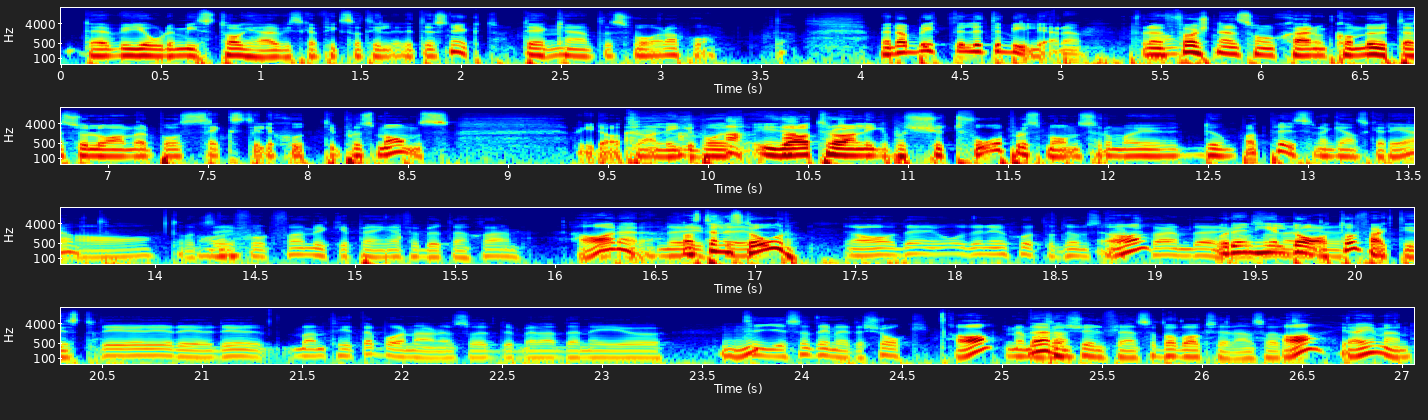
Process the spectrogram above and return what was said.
det vi gjorde misstag här, vi ska fixa till det lite snyggt. Det Mm. kan jag inte svara på. Men det har blivit lite billigare. För Ja. den först när en sån skärm kom ut där så låg han väl på 60 eller 70 plus moms. Och idag tror han ligger på, idag tror han ligger på 22 plus moms, så de har ju dumpat priserna ganska rejält. Ja, Ja, har det är fortfarande mycket pengar för att byta en skärm. det är Nu det. är det Fast i den är stor. Ja, det och den är 17 tums Ja, touchskärm. där Och det är en hel dator faktiskt. Det är, det, är, det är, man tittar på den här nu så menar, den är ju Mm. 10 cm tjock. Ja, är massa kylflänsar på baksidan. Så att Ja, jajamän.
